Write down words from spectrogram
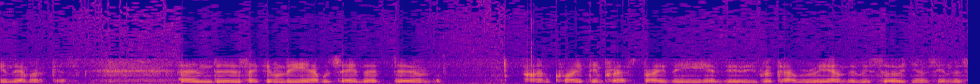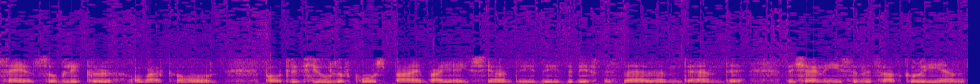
in the Americas. And uh, secondly, I would say that um, I'm quite impressed by the, the recovery and the resurgence in the sales of liquor, of alcohol, partly fueled, of course, by, by Asia, the, the, the business there, and, and uh, the Chinese and the South Koreans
